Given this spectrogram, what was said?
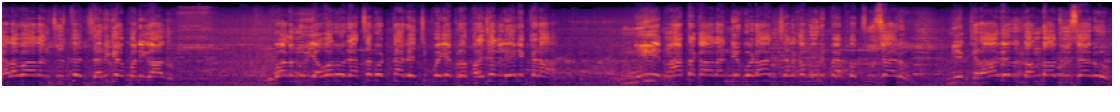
గెలవాలని చూస్తే జరిగే పని కాదు. ఇవాళ నువ్వు ఎవరు రెచ్చగొట్టినా రెచ్చిపోయే ప్ర- ప్రజలు లేరు ఇక్కడ. నీ నాటకాలన్నీ కూడా చిలకలూరిపేటలో చూశారు. మీ గ్రావెల్ దందా చూశారు.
